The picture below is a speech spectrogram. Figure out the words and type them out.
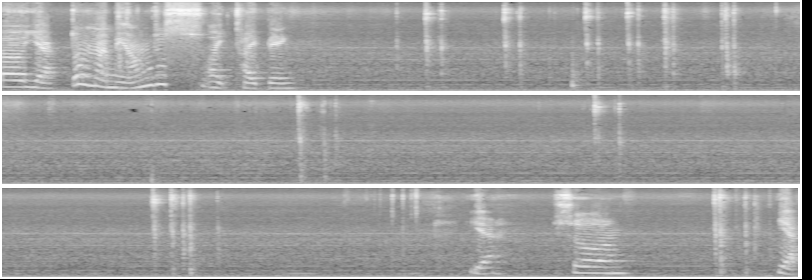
Uh, yeah, don't mind me. I'm just, like, typing. Yeah, so, um, yeah,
